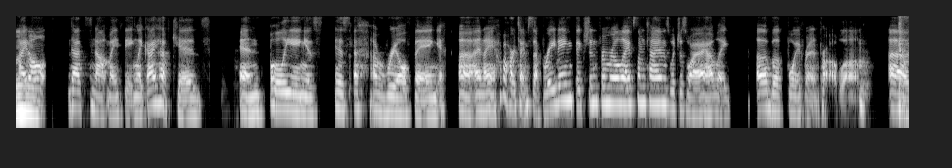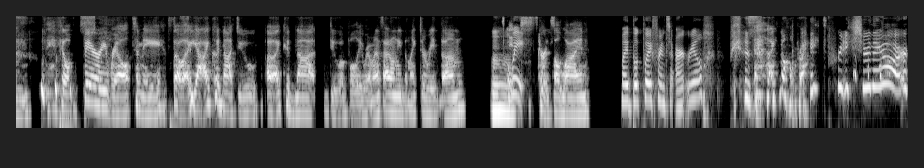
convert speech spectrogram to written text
I Mhm. don't. That's not my thing. Like I have kids, and bullying is is a, a real thing. Uh, and I have a hard time separating fiction from real life sometimes, which is why I have like a book boyfriend problem. Um, they feel very real to me. So uh, yeah, I could not do. Uh, I could not do a bully romance. I don't even like to read them. Mhm. It Wait. skirts a line. My book boyfriends aren't real because I'm I know, right? pretty sure they are.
